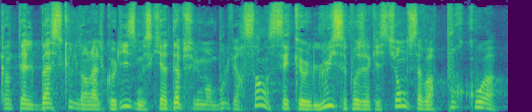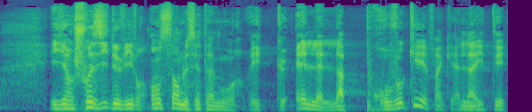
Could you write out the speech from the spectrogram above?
quand elle bascule dans l'alcoolisme, ce qui a d'absolument bouleversant, c'est que lui se pose la question de savoir pourquoi, ayant choisi de vivre ensemble cet amour, et qu'elle, elle l'a provoqué, enfin qu'elle a mm. été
